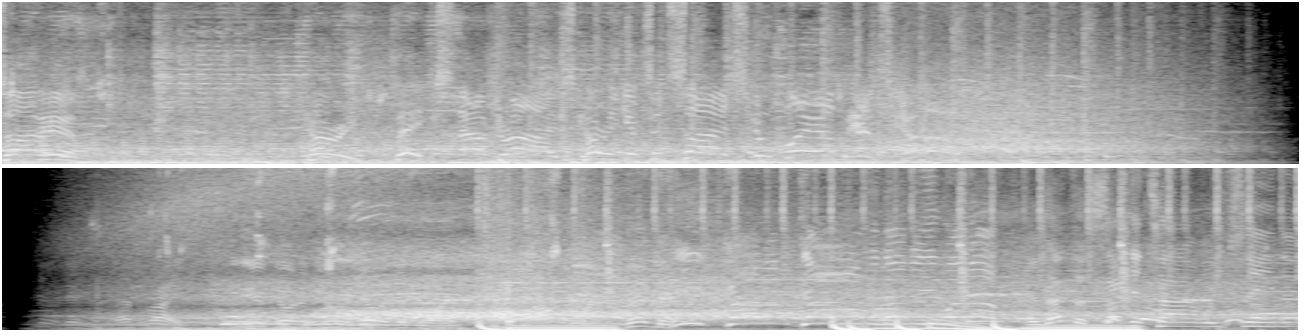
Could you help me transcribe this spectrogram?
Reaves on him. Curry fakes, now drives. Curry gets inside. Scoop layup. It's good. That's right. He is doing it really good, good boy. Goodness. He got him down and then he went up. Is that the second time we've seen that?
